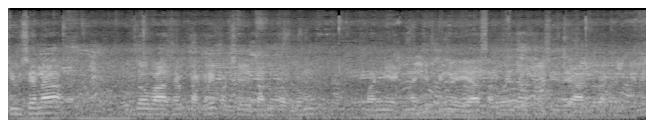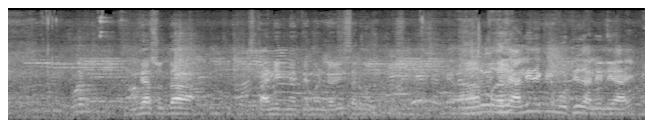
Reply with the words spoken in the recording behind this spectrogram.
शिवसेना उद्धव बाळासाहेब ठाकरे पक्षाचे तालुका प्रमुख माननीय एकनाथजी पिंगळे या सर्वांच्या उपस्थितीत हे अर्ज दाखल केले. उद्यासुद्धा स्थानिक नेते मंडळी सर्व रॅली देखील मोठी झालेली आहे.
